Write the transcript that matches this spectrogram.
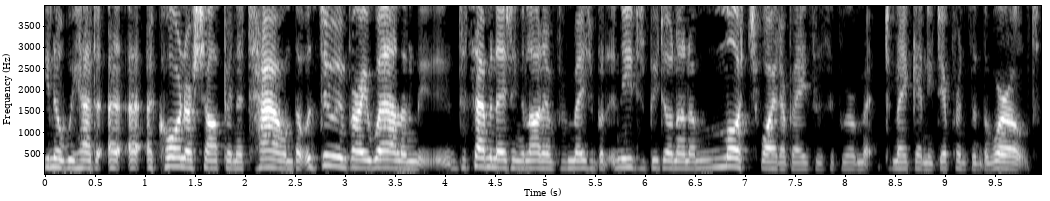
you know, we had a, a, corner shop in a town that was doing very well and disseminating a lot of information, but it needed to be done on a much wider basis if we were to make any difference in the world.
